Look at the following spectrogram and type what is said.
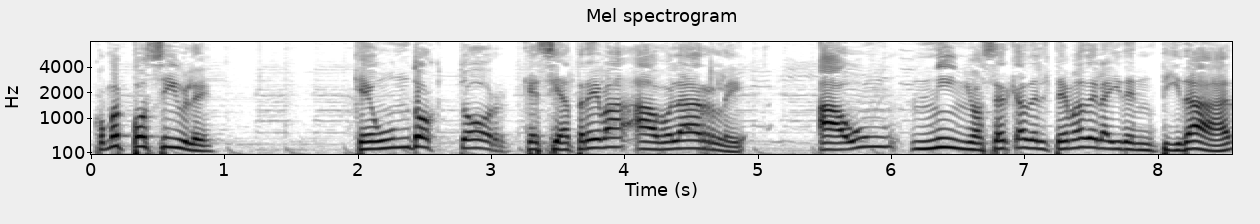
¿cómo es posible que un doctor que se atreva a hablarle a un niño acerca del tema de la identidad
